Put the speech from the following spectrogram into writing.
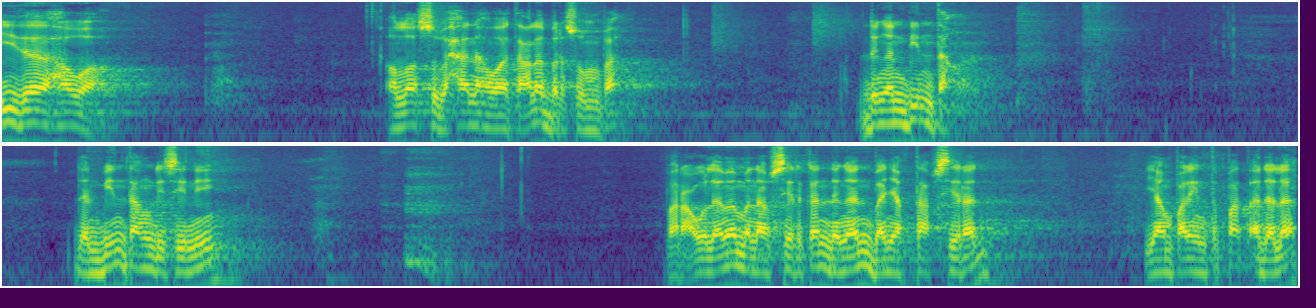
idza hawa Allah Subhanahu wa taala bersumpah dengan bintang. Dan bintang di sini para ulama menafsirkan dengan banyak tafsiran. Yang paling tepat adalah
